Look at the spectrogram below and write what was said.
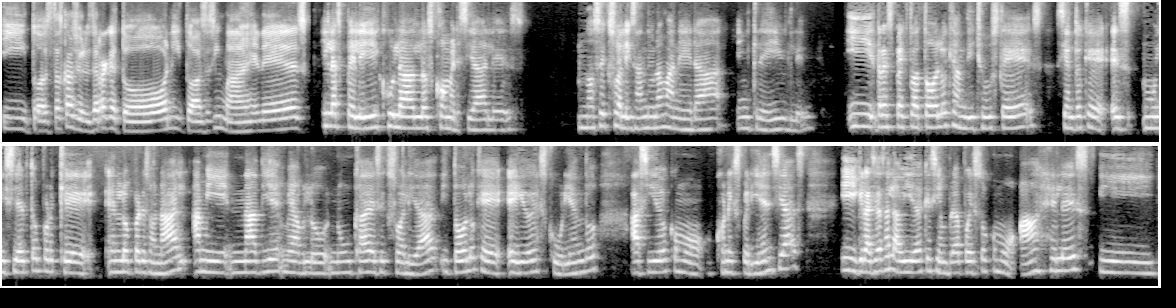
y todas estas canciones de reggaetón y todas esas imágenes. Y las películas, los comerciales, nos sexualizan de una manera increíble. Y respecto a todo lo que han dicho ustedes, siento que es muy cierto porque en lo personal a mí nadie me habló nunca de sexualidad y todo lo que he ido descubriendo ha sido como con experiencias y gracias a la vida que siempre ha puesto como ángeles y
